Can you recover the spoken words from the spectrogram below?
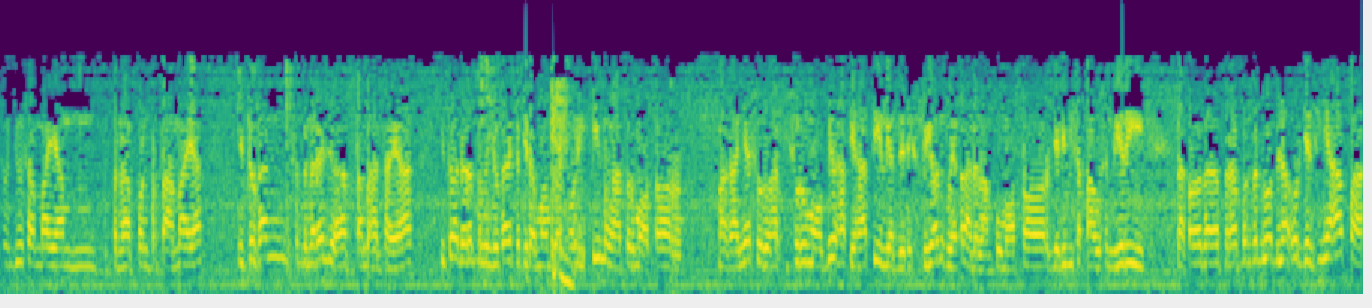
setuju sama yang penelpon pertama ya. Itu kan sebenarnya juga tambahan saya, itu adalah menunjukkan ketidakmampuan polisi mengatur motor. Makanya suruh hati, suruh mobil hati-hati, lihat dari spion kelihatan ada lampu motor, jadi bisa tahu sendiri. Nah kalau penelpon kedua bilang urgensinya apa,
